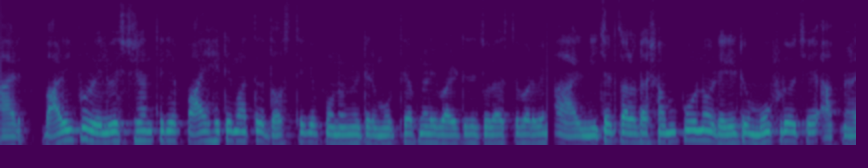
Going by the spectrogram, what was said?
আর বারুইপুর রেলওয়ে স্টেশন থেকে পায়ে হেঁটে মাত্র দশ থেকে পনেরো মিনিটের মধ্যে আপনারা এই বাড়িটিতে চলে আসতে পারবেন। আর নিচের তলাটা সম্পূর্ণ রেডি টু মুভ রয়েছে। আপনারা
